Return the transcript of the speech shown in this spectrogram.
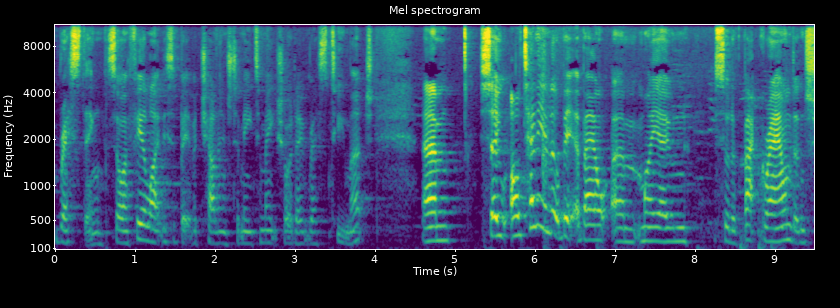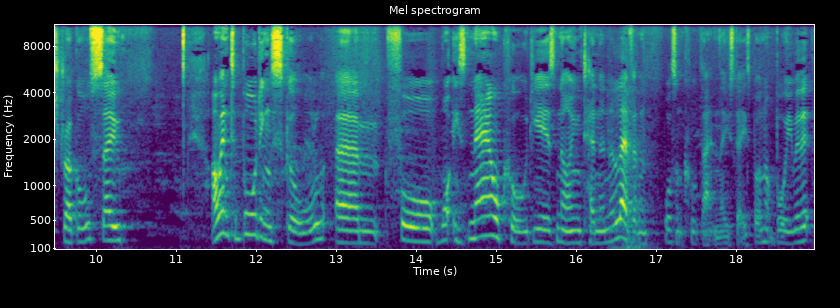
resting. So I feel like this is a bit of a challenge to me to make sure I don't rest too much. Um, so I'll tell you a little bit about um, my own sort of background and struggles. So I went to boarding school um, for what is now called years 9, 10, and 11. Wasn't called that in those days, but I'll not bore you with it.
